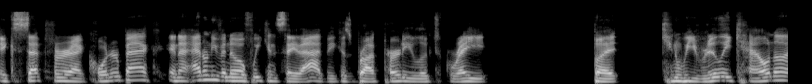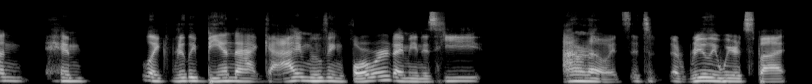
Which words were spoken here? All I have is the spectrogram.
except for at quarterback. And I, I don't even know if we can say that because Brock Purdy looked great, but can we really count on him like really being that guy moving forward? I mean, is he I don't know. It's it's a really weird spot.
